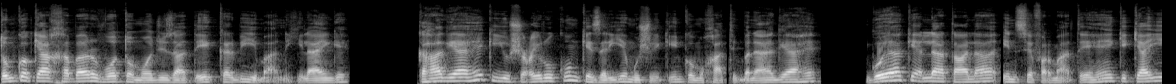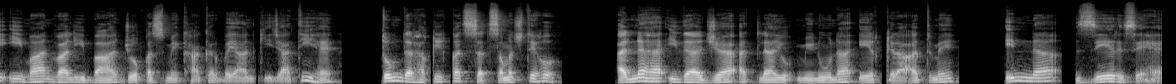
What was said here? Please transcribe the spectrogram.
تم کو کیا خبر؟ وہ تو معجزہ دیکھ کر بھی ایمان نہیں لائیں گے۔ کہا گیا ہے کہ یو شعرکم کے ذریعے مشرقین کو مخاطب بنایا گیا ہے۔ گویا کہ اللہ تعالیٰ ان سے فرماتے ہیں کہ کیا یہ ایمان والی بات جو قسمیں کھا کر بیان کی جاتی ہے، تم در حقیقت سچ سمجھتے ہو؟ انہا اذا جاءت لا یؤمنون ایک قراءت میں، ان زیر سے ہے۔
